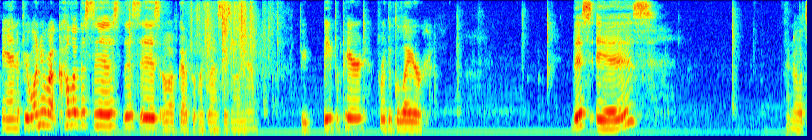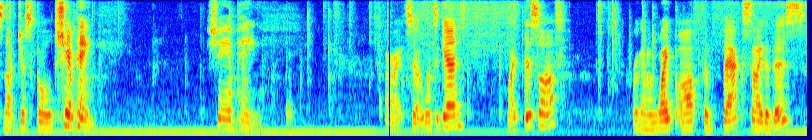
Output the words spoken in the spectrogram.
And if you're wondering what color this is, this is, oh, I've got to put my glasses on now. Be, be prepared for the glare. This is I know it's not just gold. Champagne. Champagne. Alright, so once again, wipe this off. We're going to wipe off the back side of this.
